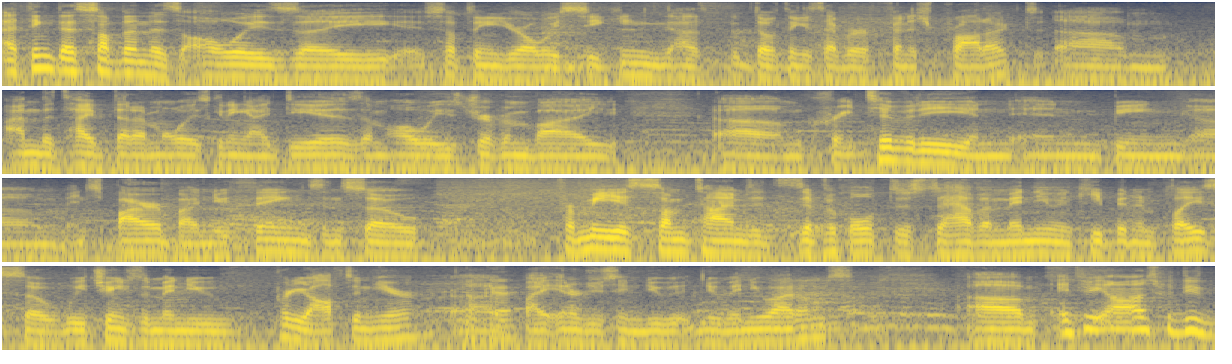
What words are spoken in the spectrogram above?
I think that's something that's always a something you're always seeking. I don't think it's ever a finished product. Um, I'm the type that I'm always getting ideas. I'm always driven by um, creativity and, and being um, inspired by new things. And so for me, it's sometimes it's difficult just to have a menu and keep it in place. So we change the menu pretty often here uh, okay. by introducing new new menu items. Um, and to be honest with you,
